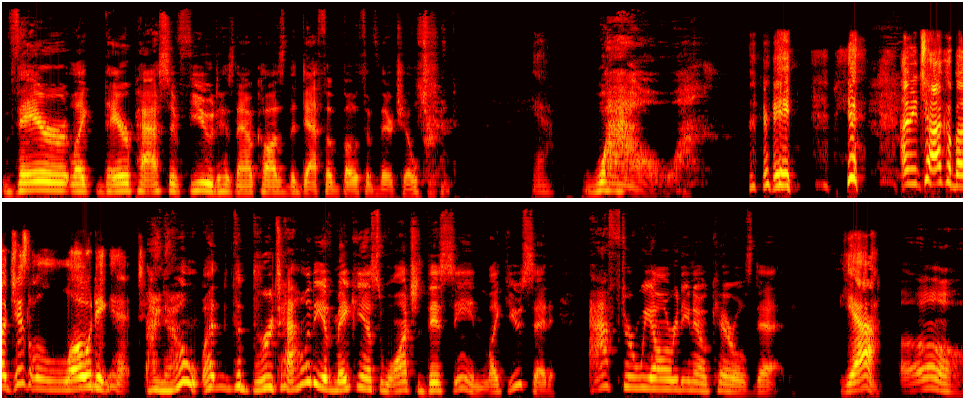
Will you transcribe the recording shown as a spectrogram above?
their like their passive feud has now caused the death of both of their children. Yeah. Wow. I mean, I mean, talk about just loading it. I know. The brutality of making us watch this scene, like you said, after we already know Carol's dead. Yeah. Oh.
